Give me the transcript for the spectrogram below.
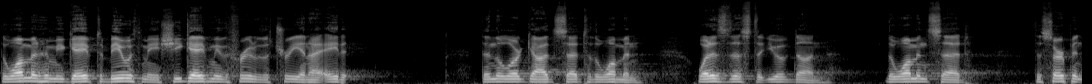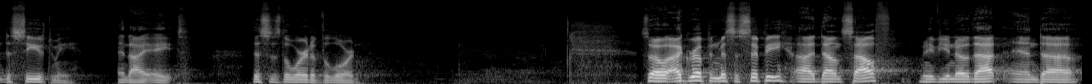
the woman whom you gave to be with me, she gave me the fruit of the tree, and I ate it. Then the Lord God said to the woman, What is this that you have done? The woman said, The serpent deceived me, and I ate. This is the word of the Lord. So I grew up in Mississippi, uh, down south. Many of you know that. And uh,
